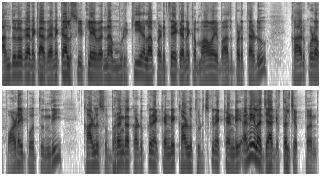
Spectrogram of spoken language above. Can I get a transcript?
అందులో కనుక ఆ వెనకాల సీట్లు ఏమన్నా మురికి అలా పడితే కనుక మామయ్య బాధపడతాడు కారు కూడా పాడైపోతుంది కాళ్ళు శుభ్రంగా కడుక్కుని ఎక్కండి కాళ్ళు తుడుచుకుని ఎక్కండి అని ఇలా జాగ్రత్తలు చెప్తోంది.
